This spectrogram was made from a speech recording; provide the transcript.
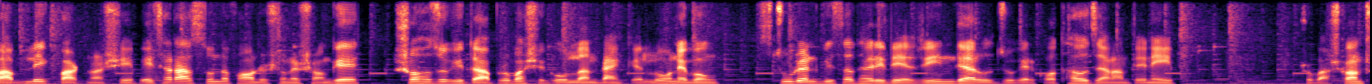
পাবলিক পার্টনারশিপ। এছাড়া আসুন্না ফাউন্ডেশনের সঙ্গে সহযোগিতা, প্রবাসী কল্যাণ ব্যাংকের লোন এবং স্টুডেন্ট ভিসাধারীদের ঋণ দেওয়ার উদ্যোগের কথাও জানান তিনি। প্রবাস কণ্ঠ,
